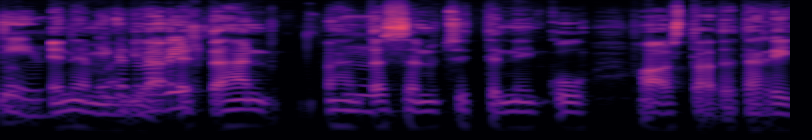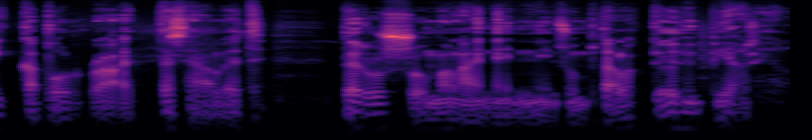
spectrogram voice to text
Niin, enemmän. Ja vi- että hän, hän mm. tässä nyt sitten niin kuin haastaa tätä rikkapurraa, että sä olet perussuomalainen, niin sun pitää olla köyhimpiä asialla.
